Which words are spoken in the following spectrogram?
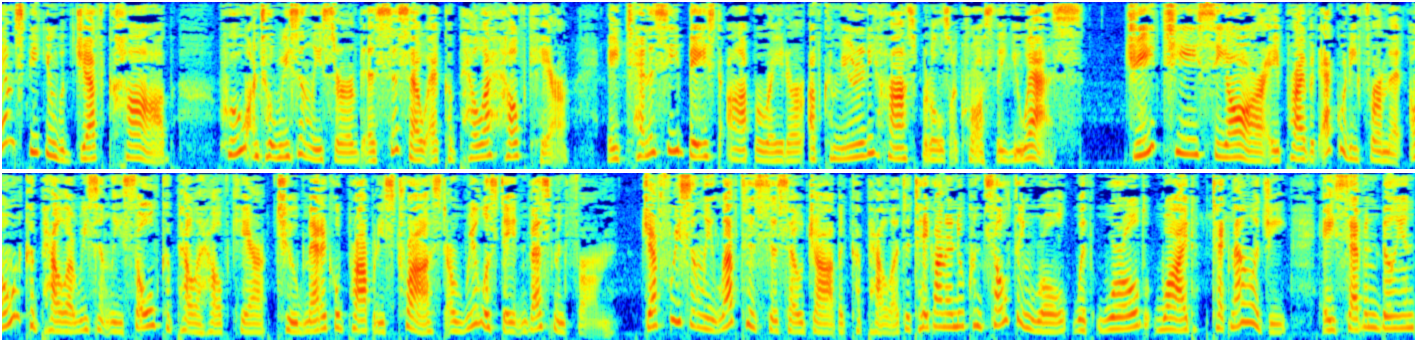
I'm speaking with Jeff Cobb, who until recently served as CISO at Capella Healthcare, a Tennessee-based operator of community hospitals across the U.S. GTCR, a private equity firm that owned Capella, recently sold Capella Healthcare to Medical Properties Trust, a real estate investment firm. Jeff recently left his CISO job at Capella to take on a new consulting role with Worldwide Technology, a $7 billion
